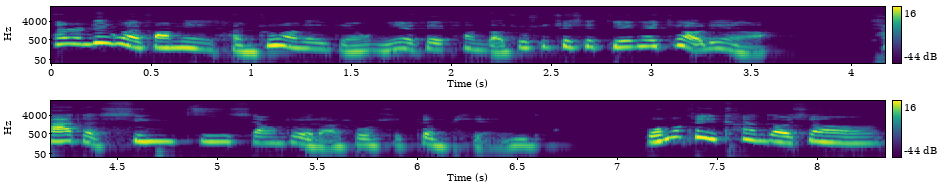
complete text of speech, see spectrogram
当然，另外一方面很重要的一点，你也可以看到，就是这些 DNA 教练啊，他的薪资相对来说是更便宜的。我们可以看到，像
